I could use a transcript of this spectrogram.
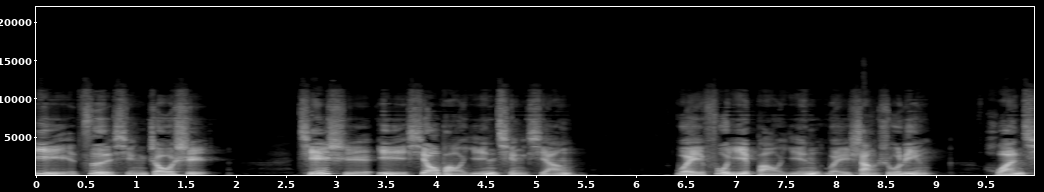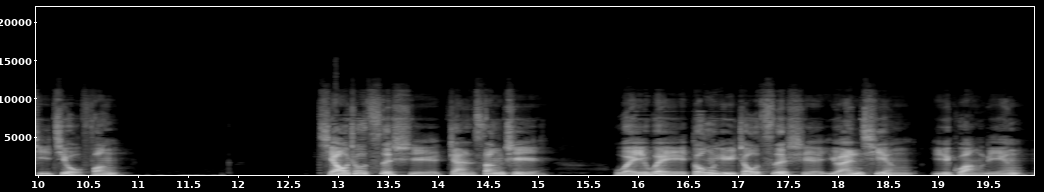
亦自行周氏。遣使以萧宝寅请降，委复以宝银为尚书令。还其旧封。谯州刺史战僧志为魏东豫州刺史元庆于广陵，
